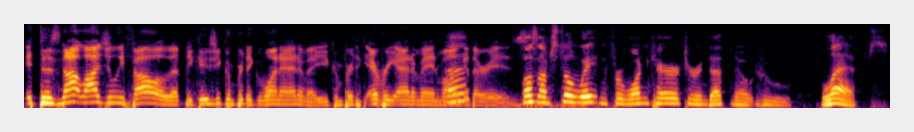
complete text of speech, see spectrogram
it does not logically follow that because you can predict one anime, you can predict every anime and manga Eh? there is. Plus, I'm still waiting for one character in Death Note who left,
